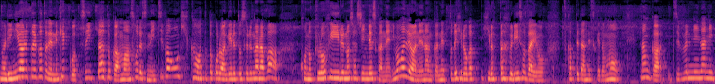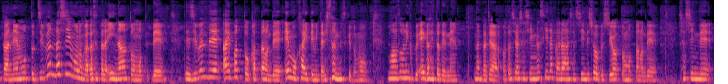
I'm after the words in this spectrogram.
まあ、リニューアルということでね、結構ツイッターとか、まあそうですね、一番大きく変わったところを挙げるとするならば、このプロフィールの写真ですかね。今まではね、なんかネットで広が、拾ったフリー素材を使ってたんですけども、なんか自分に何かね、もっと自分らしいものが出せたらいいなと思ってて、で、自分で iPad を買ったので、絵も描いてみたりしたんですけども、まあとにかく絵が下手でね、なんかじゃあ私は写真が好きだから写真で勝負しようと思ったので、写真で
